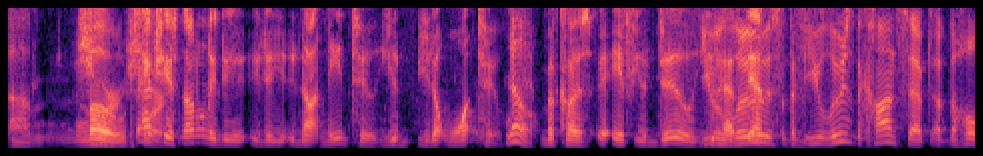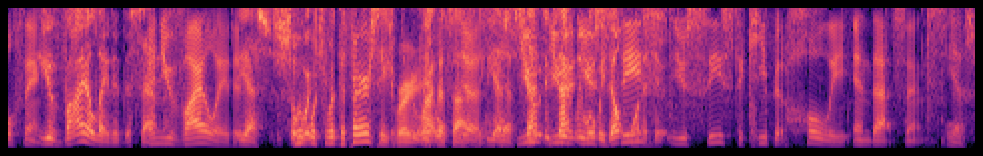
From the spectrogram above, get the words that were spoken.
um, mode. Actually, it's not only do you do you not need to, you you don't want to. No. because if you do, you, You, have lose then the you lose the concept of the whole thing, you violated the Sabbath. and you violate it. yes. So which what the Pharisees were Right, emphasizing. Yes, Yes. You- that's exactly you what we don't wanna do. You cease to keep it holy in that sense. Yes.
